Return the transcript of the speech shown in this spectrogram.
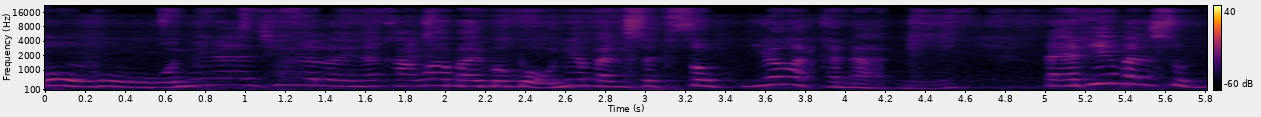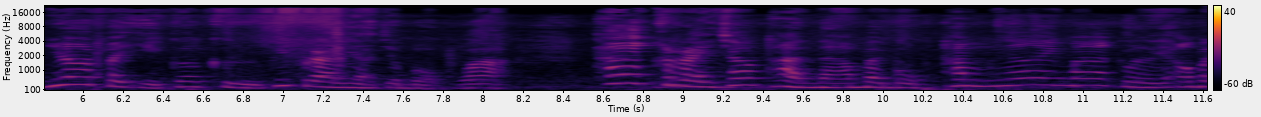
โอ้โห ไม่น่าเชื่อเลยนะคะ ว่าใบบัวบเนี่ยมันสุดยอดขนาดนี้ แต่ที่มันสุดยอดไปอีกก็คือพี่ปรายอยากจะบอกว่า ถ้าใครชอบทานน้ำใบบัวบกทำง่ายมากเลย เอาใบ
